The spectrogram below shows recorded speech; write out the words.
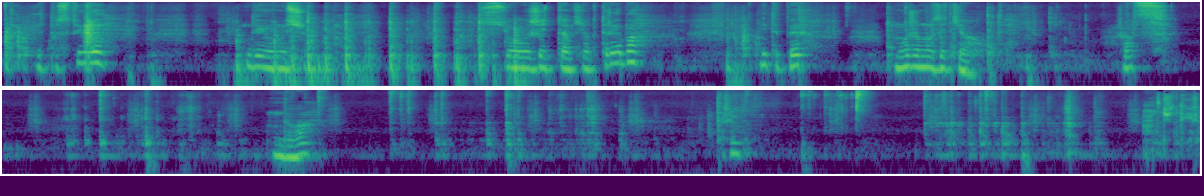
Так, відпустили. Дивимося, що все лежить так, як треба. І тепер можемо затягувати. Раз. Два. Три. Чотири.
